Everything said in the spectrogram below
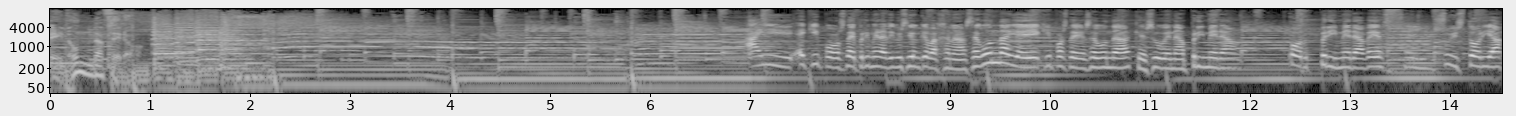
en Onda Cero. Hay equipos de primera división que bajan a segunda y hay equipos de segunda que suben a primera por primera vez en su historia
